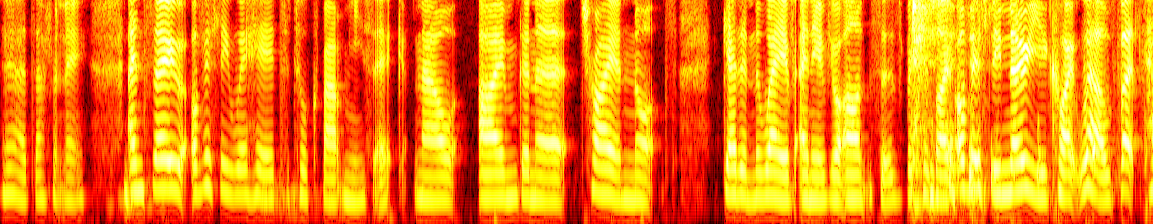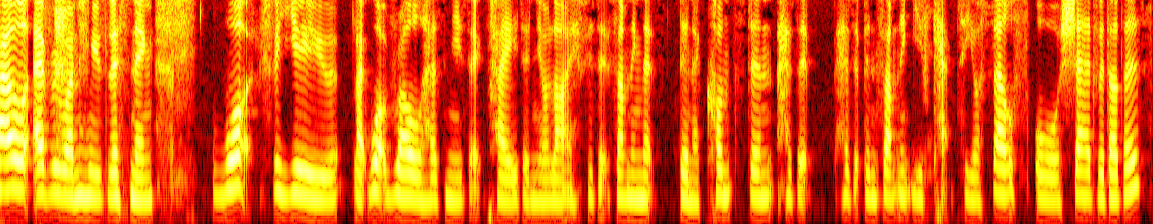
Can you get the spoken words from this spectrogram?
Yeah, definitely. And so obviously we're here to talk about music. Now, I'm going to try and not get in the way of any of your answers because I obviously know you quite well, but tell everyone who's listening what for you like what role has music played in your life is it something that's been a constant has it has it been something you've kept to yourself or shared with others?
